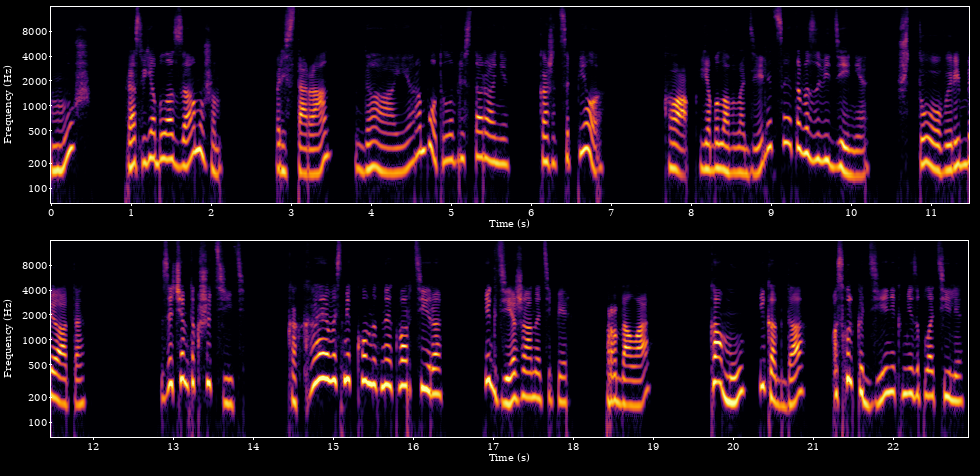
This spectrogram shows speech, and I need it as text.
Муж? Разве я была замужем? Ресторан? Да, я работала в ресторане. Кажется, пела. Как? Я была владелицей этого заведения? Что вы, ребята? Зачем так шутить? Какая восьмикомнатная квартира? И где же она теперь? Продала? Кому и когда? А сколько денег мне заплатили?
